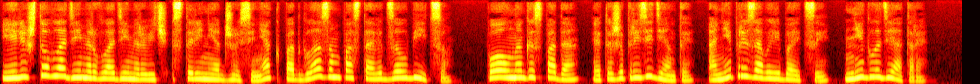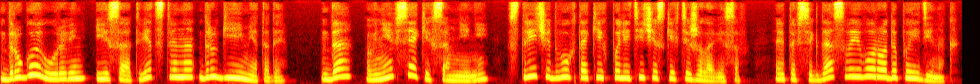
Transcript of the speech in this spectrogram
Или что Владимир Владимирович старине Джо Синяк под глазом поставит за убийцу? Полно, господа, это же президенты, а не призовые бойцы, не гладиаторы. Другой уровень и, соответственно, другие методы. Да, вне всяких сомнений, встреча двух таких политических тяжеловесов — это всегда своего рода поединок.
